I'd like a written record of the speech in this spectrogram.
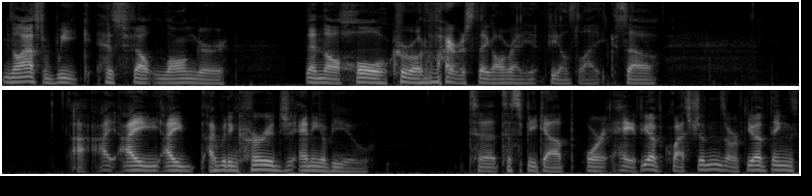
The last week has felt longer than the whole coronavirus thing already. It feels like so. I I I I would encourage any of you to to speak up or hey if you have questions or if you have things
